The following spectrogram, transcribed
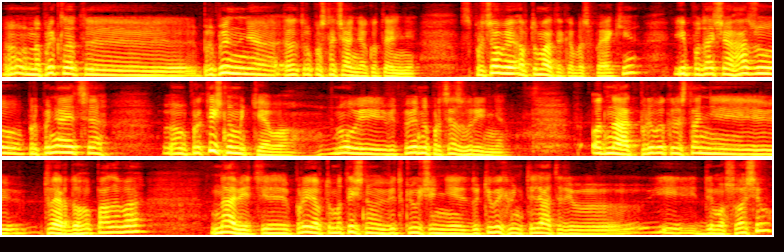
ну, наприклад, е, припинення електропостачання котельні, спрацьовує автоматика безпеки і подача газу припиняється е, практично миттєво, ну і відповідно процес горіння. Однак при використанні твердого палива навіть е, при автоматичному відключенні дутєвих вентиляторів е, і димососів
